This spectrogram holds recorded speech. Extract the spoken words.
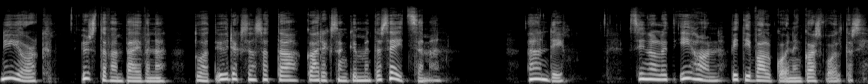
New York, ystävänpäivänä 1987. Andy, sinä olet ihan vitivalkoinen kasvoiltasi.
